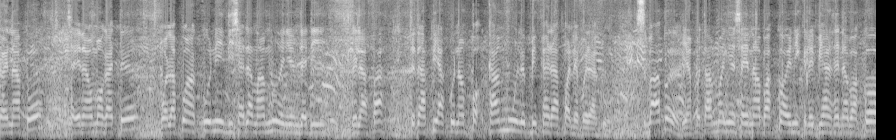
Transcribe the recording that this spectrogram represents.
Kenapa? Sayyidina Umar kata walaupun aku ni disadar namanya menjadi khilafah tetapi aku nampak kamu lebih ke hadapan daripada aku. Sebab apa? Yang pertamanya Sayyidina Abu Bakar ini kelebihan Sayyidina Abu Bakar.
